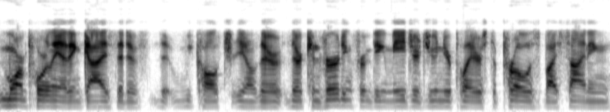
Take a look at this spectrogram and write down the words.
more importantly, I think guys that have that we call you know they're they're converting from being major junior players to pros by signing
